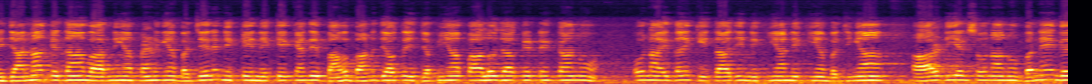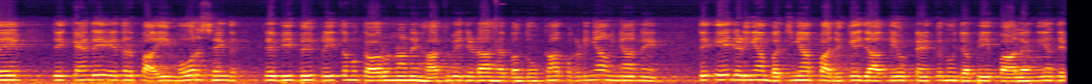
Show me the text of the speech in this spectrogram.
ਇਹ ਜਾਨਾਂ ਕਿਦਾਂ ਵਾਰਨੀਆਂ ਪੈਣਗੀਆਂ? ਬੱਚੇ ਨੇ ਨਿੱਕੇ ਨਿੱਕੇ ਕਹਿੰਦੇ, ਬੰਬ ਬਣ ਜਾਓ ਤੇ ਜੱਫੀਆਂ ਪਾ ਲਓ ਜਾ ਕੇ ਟੈਂਕਾਂ ਨੂੰ। ਉਹਨਾਂ ਇਦਾਂ ਹੀ ਕੀਤਾ ਜੀ, ਨਿੱਕੀਆਂ ਨਿੱਕੀਆਂ ਬੱਚੀਆਂ ਆਰਡੀਐਕਸ ਉਹਨਾਂ ਨੂੰ ਬੰਨੇ ਗਏ ਤੇ ਕਹਿੰਦੇ ਇਧਰ ਭਾਈ ਮੋਹਰ ਸਿੰਘ ਤੇ ਬੀਬੀ ਪ੍ਰੀਤਮ ਕੌਰ ਉਹਨਾਂ ਨੇ ਹੱਥ ਵਿੱਚ ਜਿਹੜਾ ਹੈ ਬੰਦੂਕਾਂ ਪਕੜੀਆਂ ਹੋਈਆਂ ਨੇ ਤੇ ਇਹ ਜਿਹੜੀਆਂ ਬੱਚੀਆਂ ਭੱਜ ਕੇ ਜਾ ਕੇ ਉਹ ਟੈਂਕ ਨੂੰ ਜੱਫੀ ਪਾ ਲੈਂਦੀਆਂ ਤੇ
